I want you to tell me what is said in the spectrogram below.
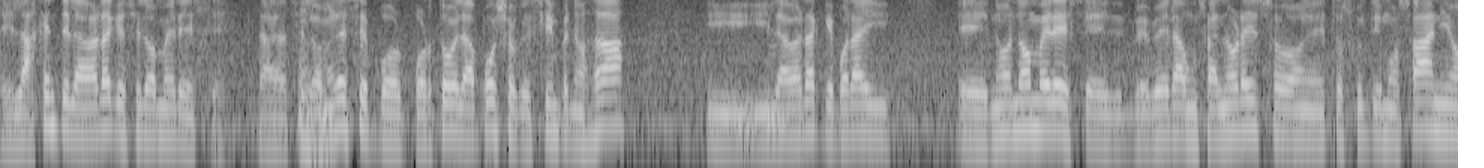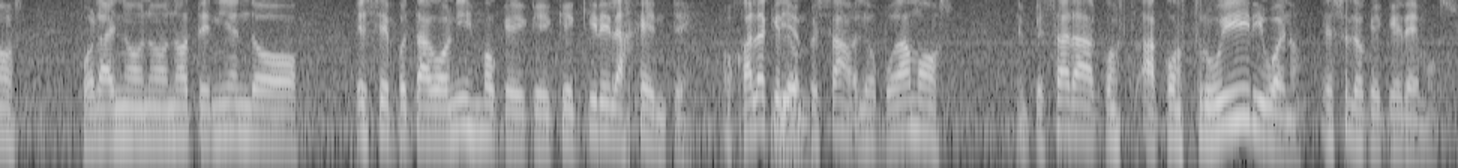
Eh, la gente la verdad que se lo merece, se lo merece por, por todo el apoyo que siempre nos da, y, la verdad que por ahí eh, no, no merece ver a un San Lorenzo en estos últimos años, por ahí no, no, no teniendo ese protagonismo que, quiere la gente. Ojalá que lo, lo podamos empezar a, construir y bueno, eso es lo que queremos.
